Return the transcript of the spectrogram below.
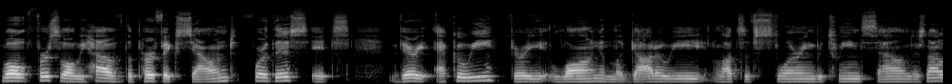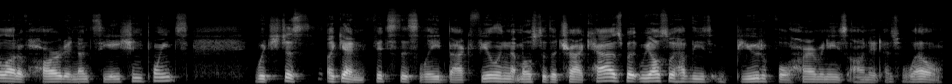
well, first of all, we have the perfect sound for this. It's very echoey, very long and legato y, lots of slurring between sound. There's not a lot of hard enunciation points which just again fits this laid back feeling that most of the track has, but we also have these beautiful harmonies on it as well.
